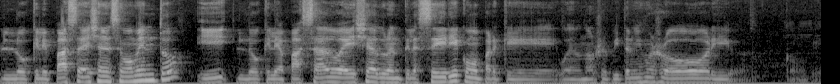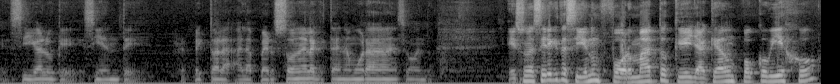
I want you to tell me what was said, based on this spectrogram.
lo que le pasa a ella en ese momento y lo que le ha pasado a ella durante la serie como para que bueno no repita el mismo error y siga lo que siente respecto a la, a la persona de la que está enamorada en ese momento. Es una serie que está siguiendo un formato que ya ha quedado un poco viejo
